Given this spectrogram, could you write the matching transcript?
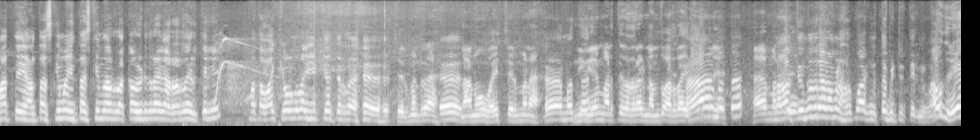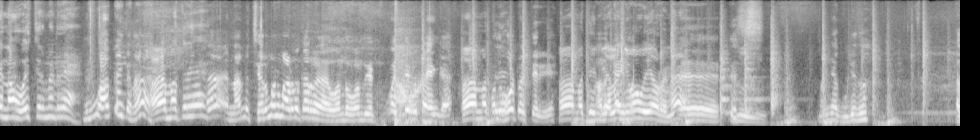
ಮತ್ತೆ ಅಂತ ಸ್ಕೀಮ ಇಂಥ ಸ್ಕೀಮ್ ರೊಕ್ಕ ಹಿಡಿದ್ರಾಗ ಅರ್ರ ಇರ್ತೀರಿ? ಮತ್ತೆ ಅವಾಗ ಕೇಳೋದಿಲ್ಲ ಈಗ ಕೇಳ್ತಿರಲ್ಲ ಚೇರ್ಮನ್ರ ನಾನು ವೈಸ್ ಚೇರ್ಮನ್ ಮತ್ತೆ? ಏನ್ ಮಾಡ್ತೀರ ಅದ್ರಾಗ ನಮ್ದು ಅರ್ಧ. ಮತ್ತೆ? ನಾವು ತಿಂದ್ರ ನಮ್ಮನ್ನ ಹರ್ಕೋಕ್ ನಿಂತ ಬಿಟ್ಟಿರ್ತೀರಿ ನೀವು. ಹೌದ್ರಿ ನಾವು ವೈಸ್ ಚೇರ್ಮನ್ ರೀ. ನಿಮ್ಗೂ ಹಾಕೈತನ ಮತ್ತೆ ನಾನು ಚೇರ್ಮನ್ ಮಾಡ್ಬೇಕಾರ ಒಂದು ಒಂದು ಒತ್ತೀರಿ ರೂಪಾಯಿ ಹೆಂಗ? ಮತ್ತೆ ಓಟ್ ಒತ್ತೀರಿ ಮತ್ತೆ ಎಲ್ಲ ನೀವು ಒಯ್ಯವ್ರನ? ಮನ್ಯಾಗ ಗುಡಿದು ಆ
